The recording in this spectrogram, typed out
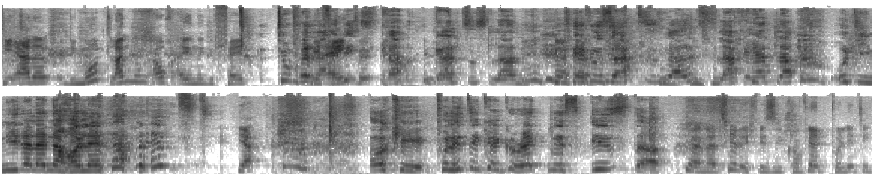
die Erde, die Mondlandung auch eine gefällt, gefakte- ist gerade ein ganzes Land. Denn du sagst, es sind alles Flacherdler und die Niederländer Holländer nennst. Ja, Okay, Political Correctness ist da. ja, natürlich, wir sind komplett politisch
